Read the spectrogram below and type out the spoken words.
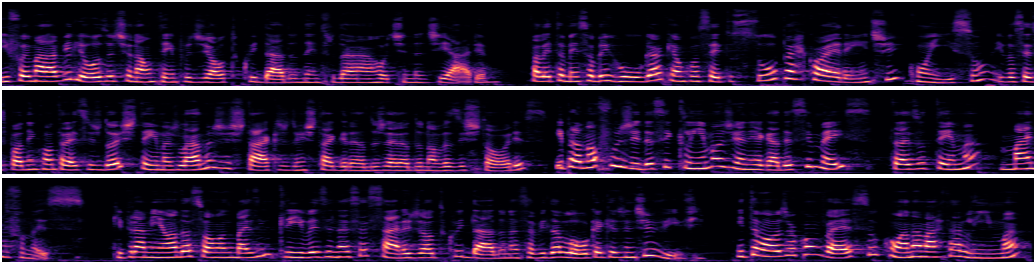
e foi maravilhoso tirar um tempo de autocuidado dentro da rotina diária. Falei também sobre ruga, que é um conceito super coerente com isso, e vocês podem encontrar esses dois temas lá nos destaques do Instagram do Gerando Novas Histórias. E para não fugir desse clima, o GNH desse mês traz o tema Mindfulness que para mim é uma das formas mais incríveis e necessárias de autocuidado nessa vida louca que a gente vive. Então hoje eu converso com Ana Marta Lima,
